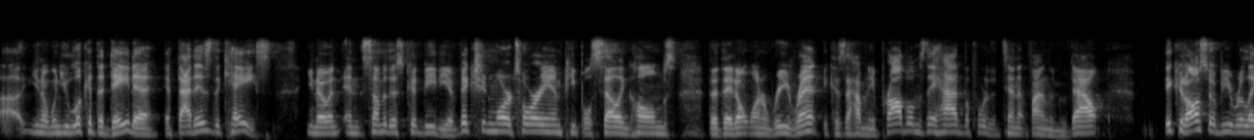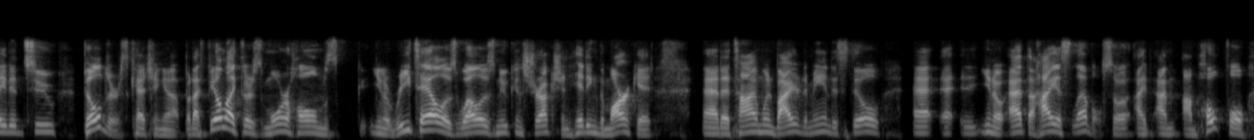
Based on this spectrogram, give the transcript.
uh, you know when you look at the data if that is the case you know, and, and some of this could be the eviction moratorium, people selling homes that they don't want to re-rent because of how many problems they had before the tenant finally moved out. It could also be related to builders catching up, but I feel like there's more homes, you know, retail as well as new construction hitting the market at a time when buyer demand is still at, at, you know at the highest level. So I, I'm I'm hopeful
